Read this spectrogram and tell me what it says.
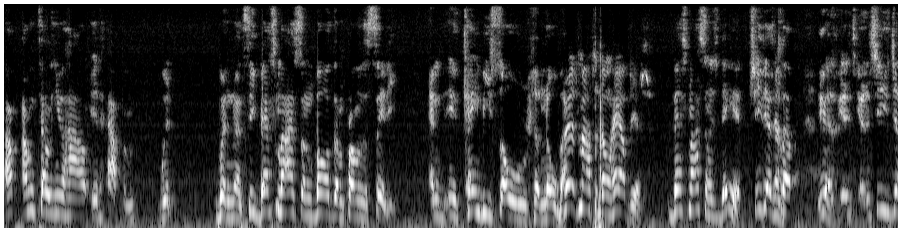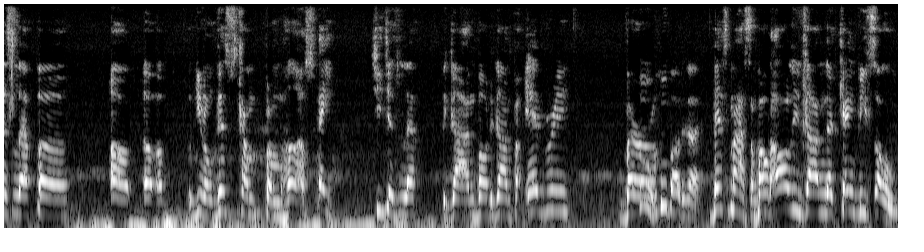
I'm, I'm telling you how it happened with when uh, see Bess Myson bought them from the city, and it can't be sold to nobody. Best Mountain don't have this. Bess Myson is dead. She just Yeah. left. Yeah, it- it- she just left. Uh, uh, uh, uh, you know, this come from her estate. She just left the garden, bought the garden for every Who, borough. who bought the garden? Bess Myson bought all these gardens that can't be sold.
